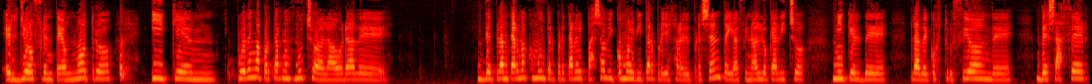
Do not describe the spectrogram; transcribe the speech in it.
el yo frente a un otro, y que mm, pueden aportarnos mucho a la hora de, de plantearnos cómo interpretar el pasado y cómo evitar proyectar el presente. Y al final lo que ha dicho Miquel de la deconstrucción, de deshacer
